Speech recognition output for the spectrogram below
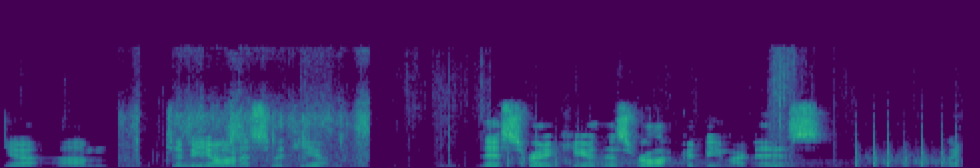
Yeah, um, to be honest with you, this right here, this rock could be my base. Like,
